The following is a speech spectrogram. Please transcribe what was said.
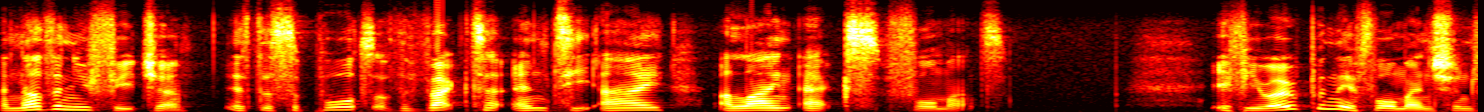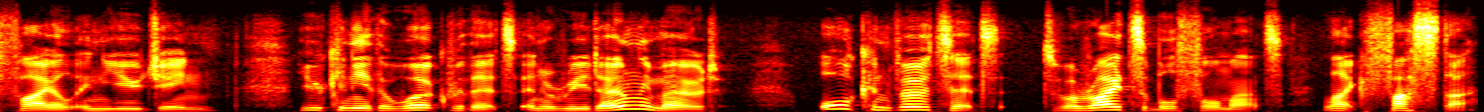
Another new feature is the support of the Vector NTI X format. If you open the aforementioned file in UGENE, you can either work with it in a read-only mode or convert it to a writable format like FASTA.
